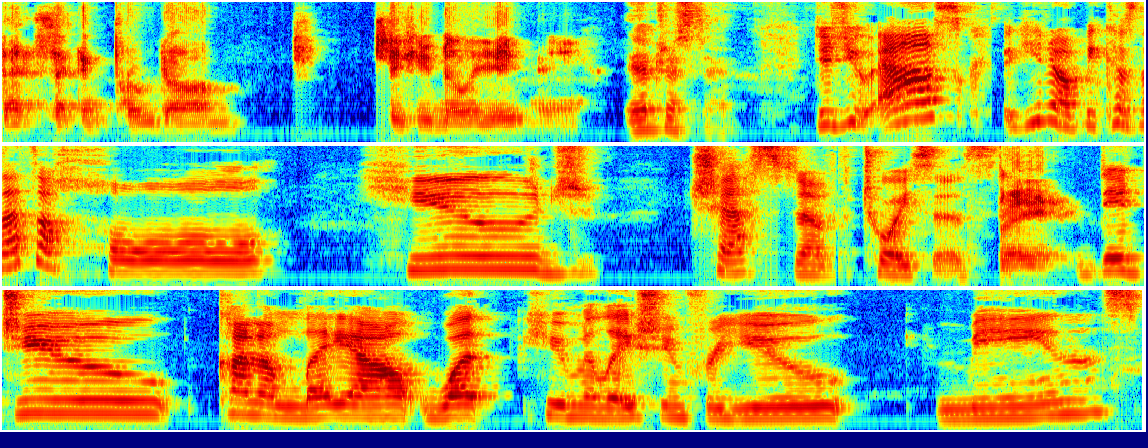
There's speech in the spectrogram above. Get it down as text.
that second pro dom to humiliate me. Interesting. Did you ask, you know, because that's a whole huge chest of choices. Right. Did you kind of lay out what humiliation for you means?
